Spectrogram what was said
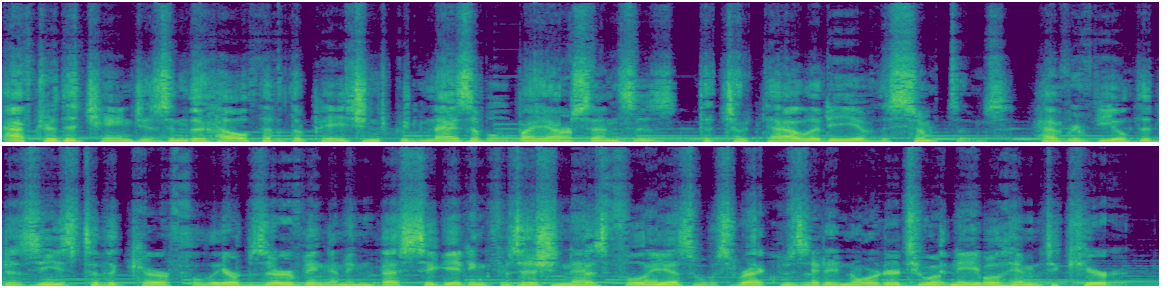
after the changes in the health of the patient cognizable by our senses, the totality of the symptoms have revealed the disease to the carefully observing and investigating physician as fully as was requisite in order to enable him to cure it.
